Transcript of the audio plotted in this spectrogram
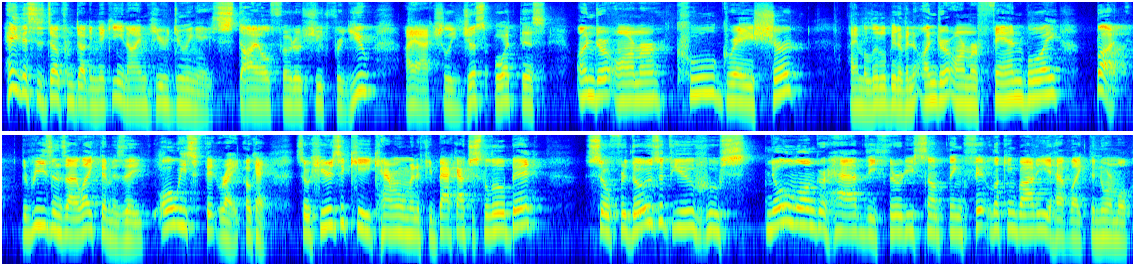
Hey, this is Doug from Doug and Nikki, and I'm here doing a style photo shoot for you. I actually just bought this Under Armour cool gray shirt. I am a little bit of an Under Armour fanboy, but the reasons I like them is they always fit right. Okay, so here's the key, camerawoman, if you back out just a little bit. So for those of you who no longer have the 30 something fit looking body, you have like the normal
